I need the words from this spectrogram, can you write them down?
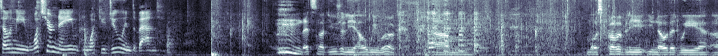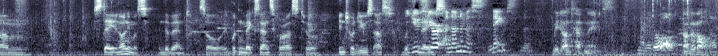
telling me what's your name and what you do in the band. That's not usually how we work. Um, most probably, you know that we um, stay anonymous in the band, so it wouldn't make sense for us to introduce us with Use names. your anonymous names then. We don't have names. Not at all. Not at all.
